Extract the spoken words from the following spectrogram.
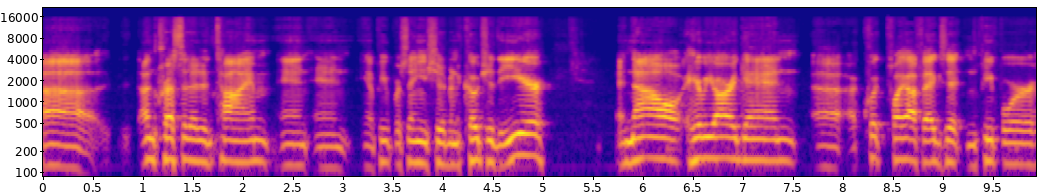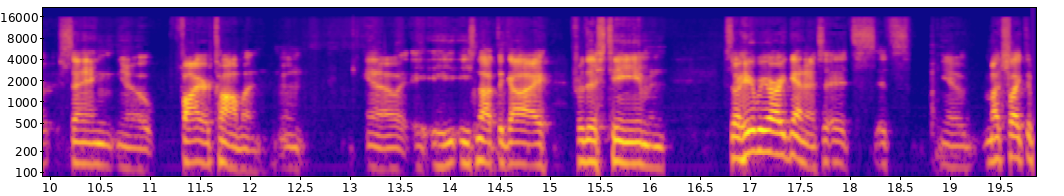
uh, unprecedented time, and and you know people are saying he should have been the coach of the year, and now here we are again, uh, a quick playoff exit, and people were saying you know fire Tomlin, and you know he, he's not the guy for this team, and so here we are again. It's it's it's you know much like the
